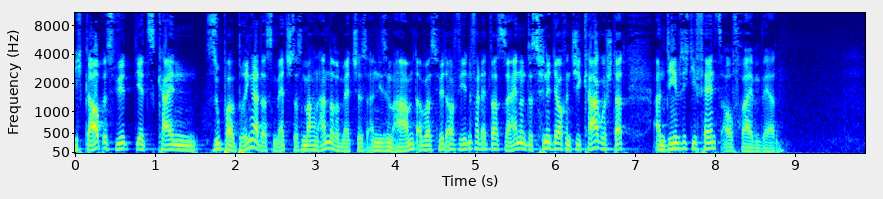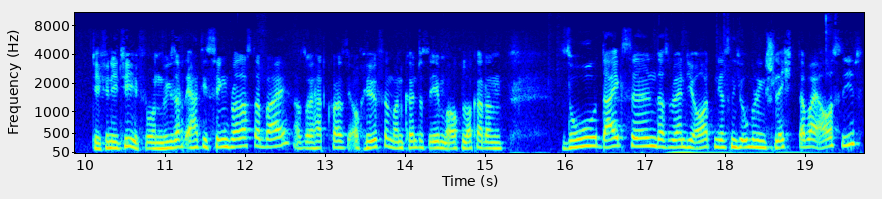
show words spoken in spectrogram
ich glaube, es wird jetzt kein super das Match. Das machen andere Matches an diesem Abend. Aber es wird auf jeden Fall etwas sein. Und das findet ja auch in Chicago statt, an dem sich die Fans aufreiben werden. Definitiv. Und wie gesagt, er hat die Singh Brothers dabei. Also er hat quasi auch Hilfe. Man könnte es eben auch locker dann so deichseln, dass Randy Orton jetzt nicht unbedingt schlecht dabei aussieht.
